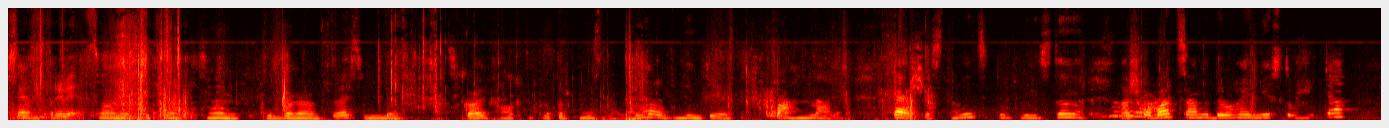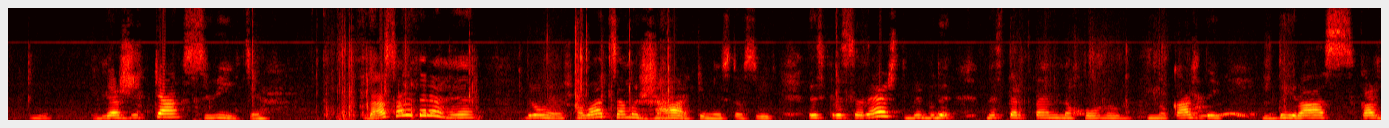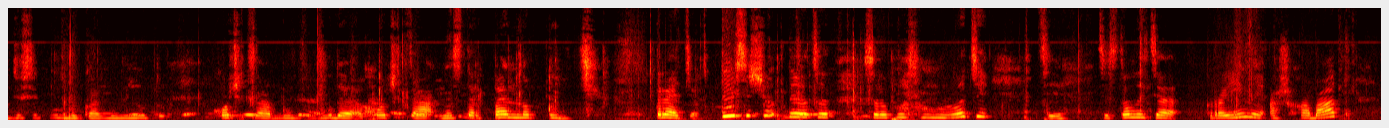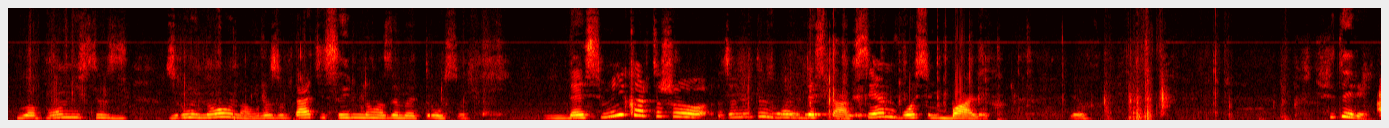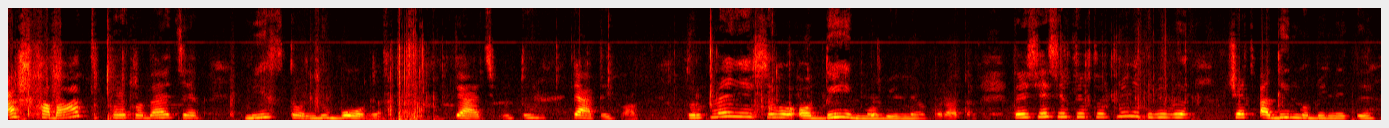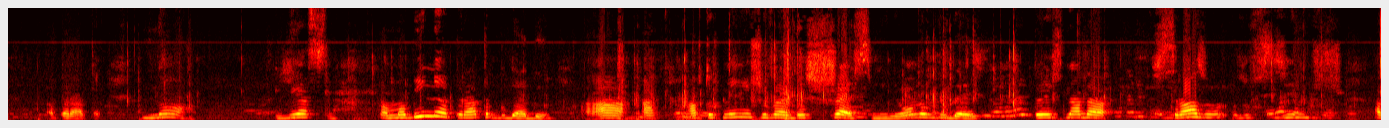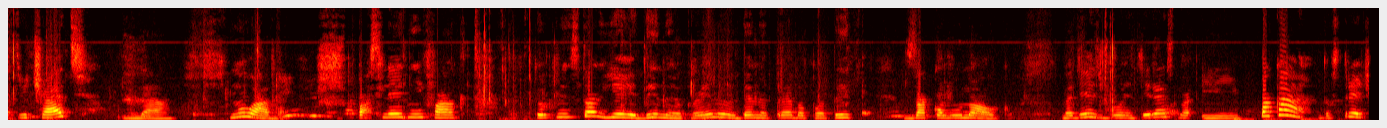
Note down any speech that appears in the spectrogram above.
Всем привет! С вами Куча, с вами Турбанан ТВ. Сегодня цікаві факти про Туркменістан. Думаю, буде інтересно. Погнали! Перша столиця Туркменістану Ашхабад саме дороге місто в життя для життя в світі. Да, саме дороге. Друге, Ашхабад саме жарке місто в світі. Десь представляєш, тобі буде нестерпенно холодно жди раз, кожну секунду, кожну минуту. Хочеться буде, хочеться нестерпенно пити. Третє. В 1948 році ці, ці столиця країни Ашхабад була повністю зруйнована в результаті сильного землетрусу. Десь мені кажеться, що землетрус був десь так, 7-8 балів. 4. Ашхабад перекладається як місто любові. 5. П'ятий факт. В Туркменії всього один мобільний оператор. Тобто, якщо ти в Туркменії, тобі буде один мобільний оператор. Но Якщо мобільний оператор буде один, а, а, а в Туркменії живе десь 6 мільйонів людей. Тобто треба сразу ж отвечать. Да. Ну ладно, последній факт. Туркменістан є єдиною країною, де не треба платити за комуналку. Надіюсь, було интересно і пока! До встречи!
